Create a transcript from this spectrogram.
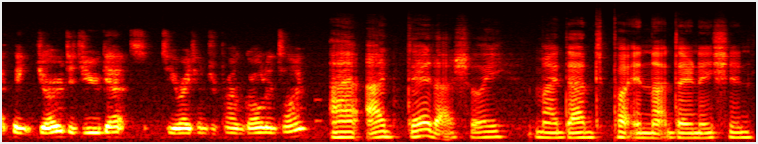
I think Joe, did you get to your eight hundred pound goal in time? I I did actually. My dad put in that donation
